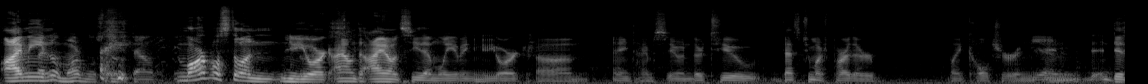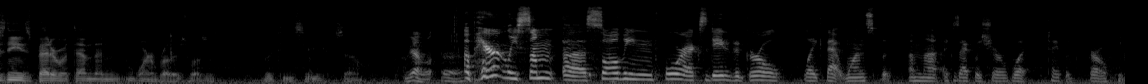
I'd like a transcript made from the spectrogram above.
I I mean, know Marvel's still down. Marvel's still in New York. I don't. I don't see them leaving New York um, anytime soon. They're too. That's too much part of their like culture, and, Yeah. and, and Disney's better with them than Warner Brothers was with, with DC. So Yeah, uh, Apparently, some uh, solving forex dated a girl like that once, but I'm not exactly sure what type of girl he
